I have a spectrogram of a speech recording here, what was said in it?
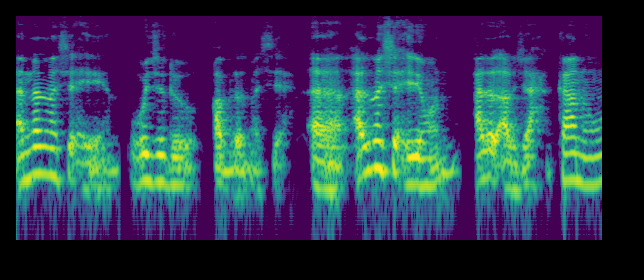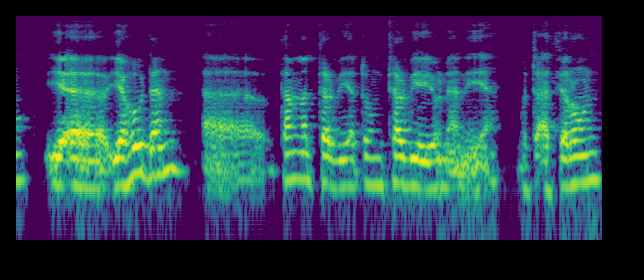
أن المسيحيين وجدوا قبل المسيح. آه، المسيحيون على الأرجح كانوا يهودا آه، تمت تربيتهم تربية يونانية متأثرون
